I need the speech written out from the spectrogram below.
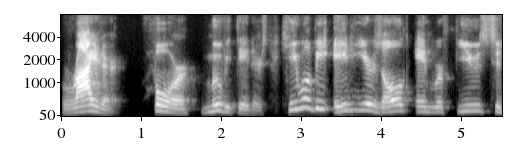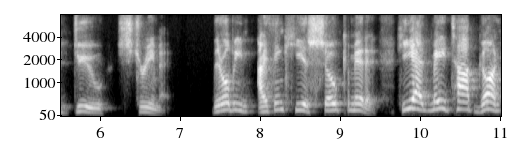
rider for movie theaters. He will be 80 years old and refuse to do streaming. There will be, I think he is so committed. He had made Top Gun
